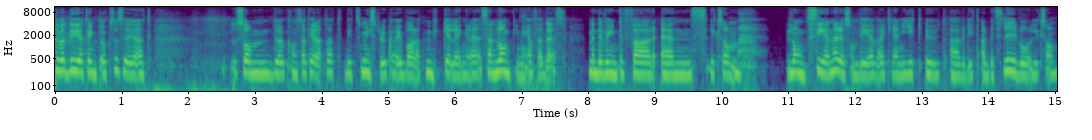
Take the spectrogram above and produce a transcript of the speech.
det var det jag tänkte också säga att som du har konstaterat att ditt missbruk har ju varit mycket längre, sedan långt innan jag föddes. Men det var ju inte förrän liksom långt senare som det verkligen gick ut över ditt arbetsliv och liksom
